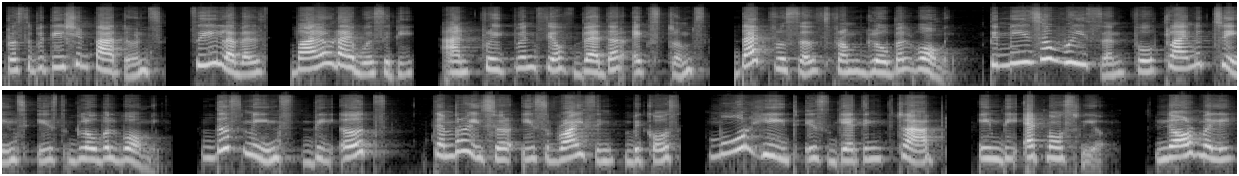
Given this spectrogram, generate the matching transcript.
precipitation patterns, sea levels, biodiversity, and frequency of weather extremes that results from global warming. The major reason for climate change is global warming. This means the Earth's temperature is rising because more heat is getting trapped in the atmosphere. Normally,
